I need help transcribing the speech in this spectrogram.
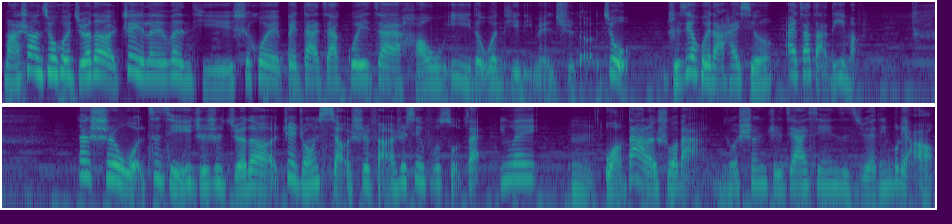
马上就会觉得这一类问题是会被大家归在毫无意义的问题里面去的，就直接回答还行，爱咋咋地嘛。但是我自己一直是觉得这种小事反而是幸福所在，因为，嗯，往大了说吧，你说升职加薪自己决定不了。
